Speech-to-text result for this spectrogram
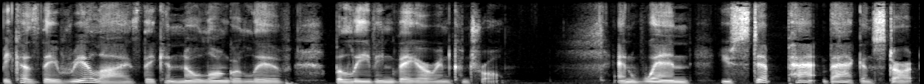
because they realize they can no longer live believing they are in control. And when you step back and start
